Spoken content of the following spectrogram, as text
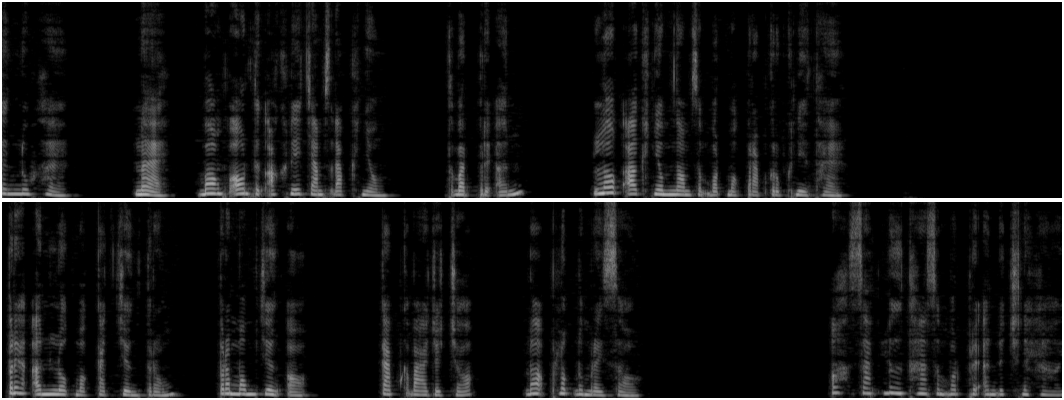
ទាំងនោះថា ណែបងប្អូនទាំងអស់គ្នាចាំស្ដាប់ខ្ញុំត្បិតព្រះអិនលោកឲ្យខ្ញុំនាំសម្បត្តិមកប្រាប់គ្រប់គ្នាថាព្រះអិនលោកមកកាច់ជើងត្រំប្រមុំជើងអកកាប់ក្បាលចចកដកភ្លុកដំរីសអស់សัตว์ឮថាសម្បត្តិព្រះអិនដូច្នេះហើយ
